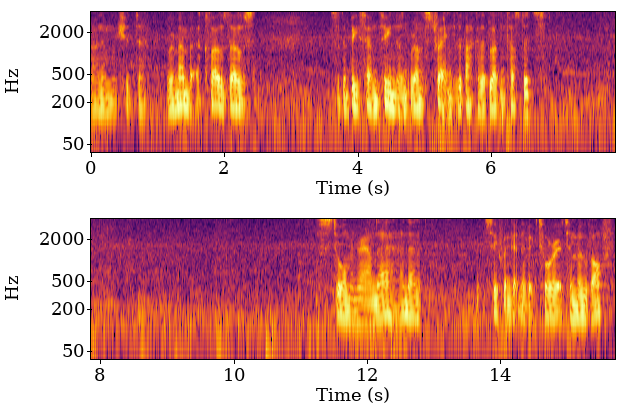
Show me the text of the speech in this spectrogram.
And then we should uh, remember to close those so the B-17 doesn't run straight into the back of the blood and custards. Storming around there and then let's see if we can get the Victoria to move off.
